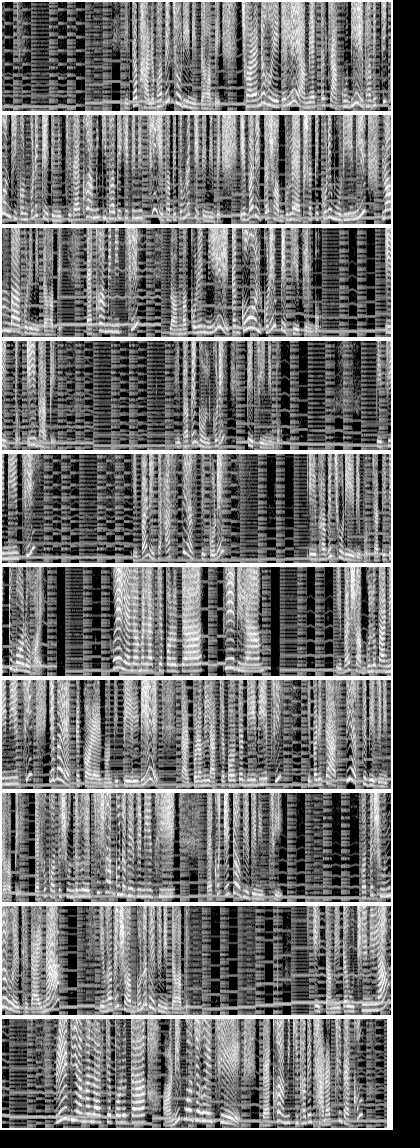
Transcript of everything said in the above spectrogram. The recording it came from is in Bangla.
এটা ভালোভাবে ছড়িয়ে নিতে হবে। ছড়ানো হয়ে গেলে আমি একটা চাকু দিয়ে এভাবে চিকন চিকন করে কেটে নিচ্ছি। দেখো আমি কীভাবে কেটে নিচ্ছি, এভাবে তোমরা কেটে নিবে। এবার এটা সবগুলো একসাথে করে মুড়িয়ে নিয়ে লম্বা করে নিতে হবে। দেখো আমি নিচ্ছি। লম্বা করে নিয়ে এটা গোল করে পেঁচিয়ে ফেলব। এই তো, এইভাবে। এভাবে গোল করে পেঁচিয়ে নিব। পেঁচিয়ে নিয়েছি। এবার এটা আস্তে আস্তে করে এইভাবে ছড়িয়ে দেব যাতে এটা একটু বড় হয়। হয়ে গেল আমার লাচ্চা পরোটা। খেয়ে দিলাম। এবার সবগুলো বানিয়ে নিয়েছি। এবার একটা কড়াইয়ের মধ্যে তেল দিয়ে তারপর আমি লাচ্চা পরোটা দিয়ে দিয়েছি। এবার এটা আস্তে আস্তে ভেজে নিতে হবে। দেখো কত সুন্দর হয়েছে, সবগুলো ভেজে নিয়েছি। দেখো, এটাও ভেজে নিচ্ছি। কত সুন্দর হয়েছে, তাই না? এভাবে সবগুলো ভেজে নিতে হবে। এটা আমি এটা উঠিয়ে নিলাম। রেডি আমার লাচ্চা পরোটা। অনেক মজা হয়েছে। দেখো, আমি কীভাবে ছাড়াচ্ছি, দেখো।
